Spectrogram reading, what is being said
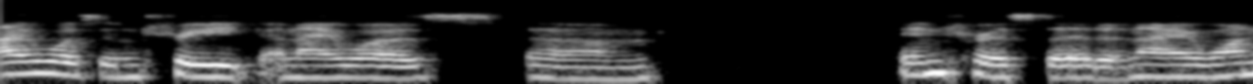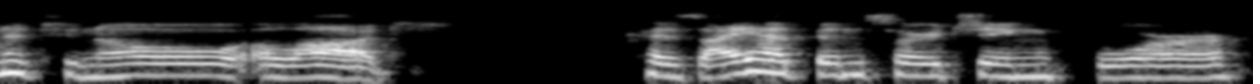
I was intrigued and I was um, interested and I wanted to know a lot because I had been searching for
